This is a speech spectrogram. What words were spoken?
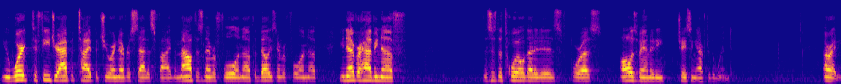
You work to feed your appetite, but you are never satisfied. The mouth is never full enough. The belly's never full enough. You never have enough. This is the toil that it is for us. All is vanity, chasing after the wind. Alrighty,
